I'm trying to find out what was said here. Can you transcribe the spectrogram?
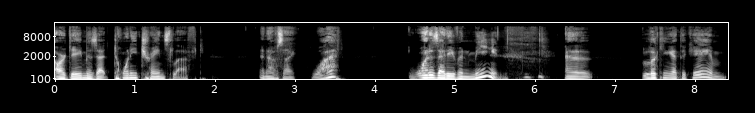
our game is at 20 trains left." And I was like, "What? What does that even mean?" and looking at the game,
